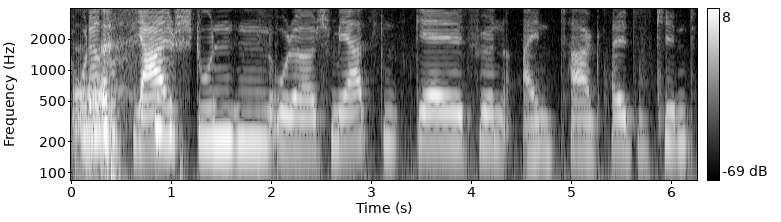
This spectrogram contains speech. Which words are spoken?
oder Sozialstunden oder Schmerzensgeld für ein ein Tag altes Kind.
